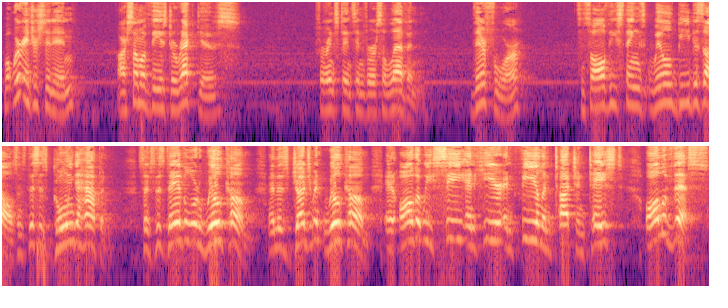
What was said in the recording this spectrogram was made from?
What we're interested in are some of these directives, for instance, in verse 11. Therefore, since all these things will be dissolved, since this is going to happen, since this day of the Lord will come, and this judgment will come, and all that we see and hear and feel and touch and taste all of this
